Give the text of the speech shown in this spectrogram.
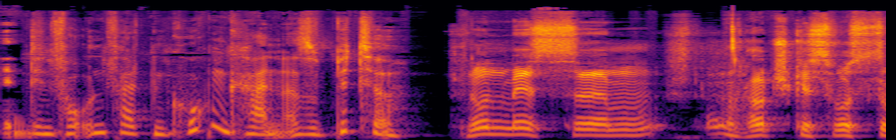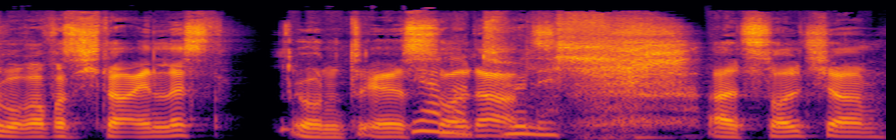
den Verunfallten gucken kann. Also bitte. Nun, Miss ähm, Hotchkiss wusste, worauf er sich da einlässt. Und er ist Ja, Soldat. natürlich. Als solcher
